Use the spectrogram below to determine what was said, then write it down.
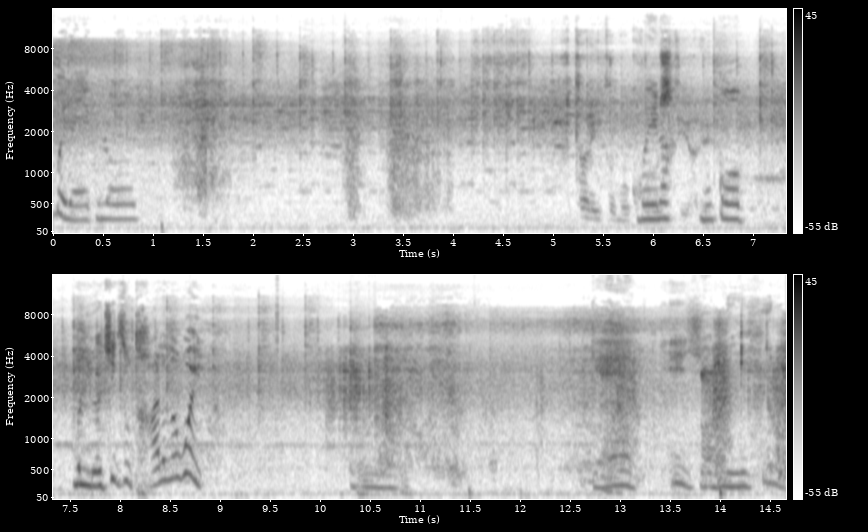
ไม่แดกกูลง ไม่นะโมโกบมันเหลือชิ้นสุดท้ายแล้วนะเว้ยแกไอ้ยามีขึ้นมา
